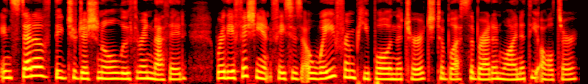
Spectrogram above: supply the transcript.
Instead of the traditional Lutheran method, where the officiant faces away from people in the church to bless the bread and wine at the altar,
